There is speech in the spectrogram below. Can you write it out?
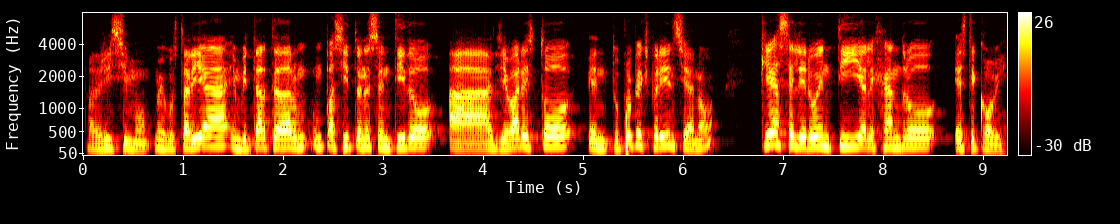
Padrísimo. Me gustaría invitarte a dar un, pasito en ese sentido, a llevar esto en tu propia experiencia, ¿no? ¿Qué aceleró en ti, Alejandro, este COVID?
